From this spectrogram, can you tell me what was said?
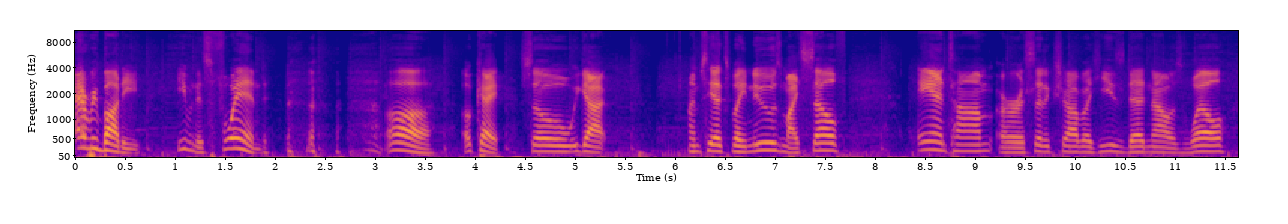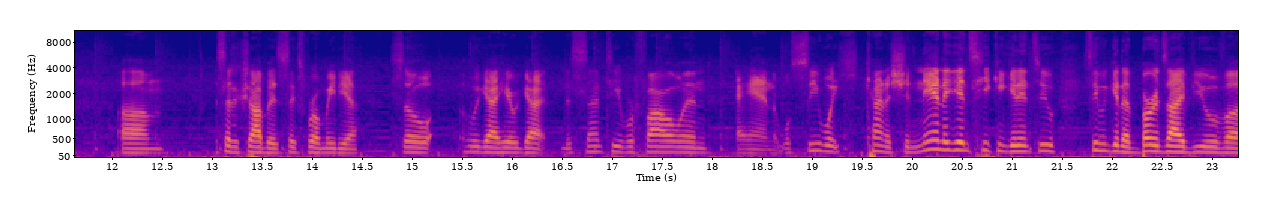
everybody, even his friend. uh, okay, so we got MCX Play News, myself, and Tom, or Acidic Shaba. He's dead now as well. Um, Acidic Shaba is Six Bro Media. So who we got here? We got Niscenti we're following, and we'll see what kind of shenanigans he can get into. See if we can get a bird's eye view of uh,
